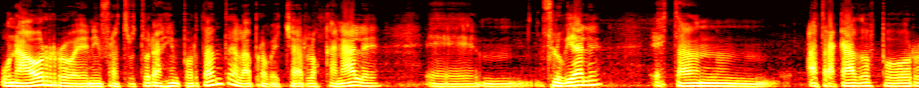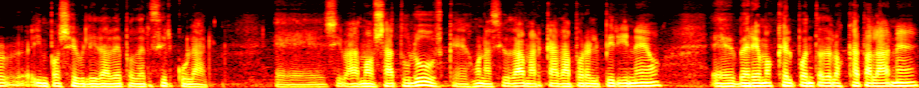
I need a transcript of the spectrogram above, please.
un ahorro en infraestructuras importantes al aprovechar los canales fluviales, están atracados por imposibilidad de poder circular. Eh, si vamos a Toulouse, que es una ciudad marcada por el Pirineo, eh, veremos que el puente de los catalanes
